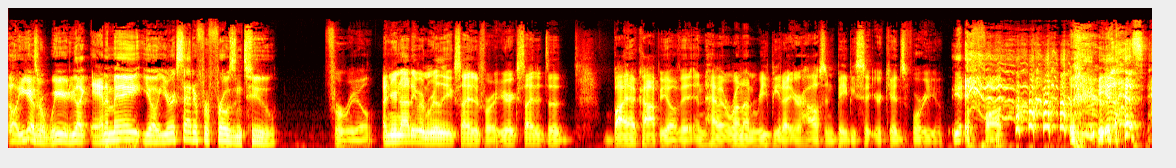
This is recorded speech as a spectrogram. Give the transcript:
oh, you guys are weird. You like anime? Yo, you're excited for Frozen 2. For real. And you're not even really excited for it. You're excited to buy a copy of it and have it run on repeat at your house and babysit your kids for you. Yeah. Yes.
